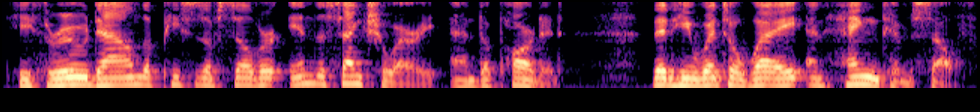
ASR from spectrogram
He threw down the pieces of silver in the sanctuary and departed. Then he went away and hanged himself.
